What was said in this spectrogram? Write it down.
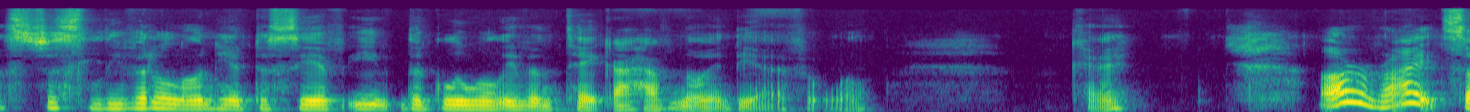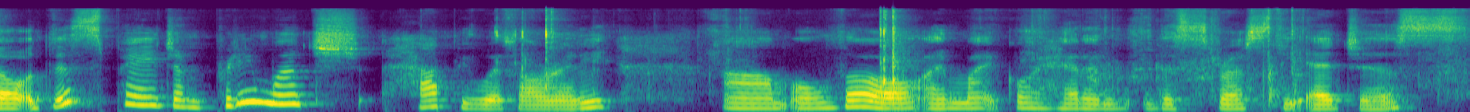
let's just leave it alone here to see if the glue will even take. I have no idea if it will. Okay. All right, so this page I'm pretty much happy with already. Um, although I might go ahead and distress the edges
